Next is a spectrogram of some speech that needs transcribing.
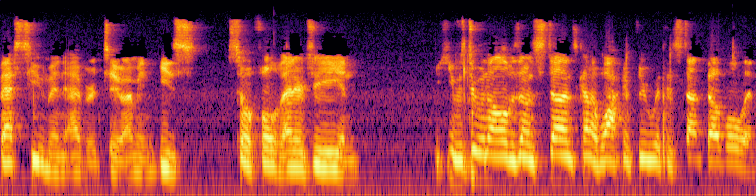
best human ever too i mean he's so full of energy and he was doing all of his own stunts kind of walking through with his stunt double and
